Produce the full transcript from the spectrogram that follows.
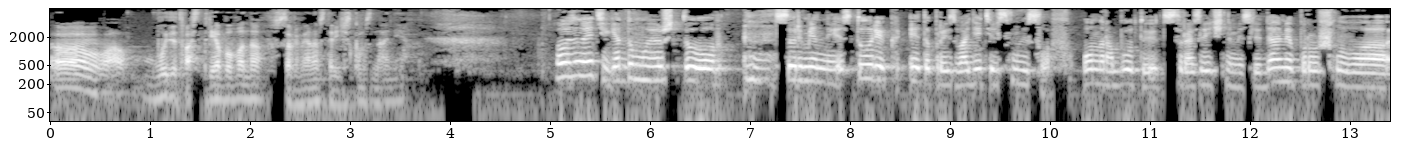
э, будет востребована в современном историческом знании. Вы знаете, я думаю, что современный историк – это производитель смыслов. Он работает с различными следами прошлого,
